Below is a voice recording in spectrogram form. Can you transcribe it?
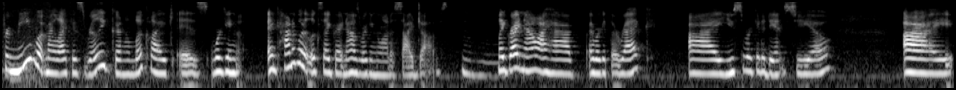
for mm-hmm. me, what my life is really gonna look like is working, and kind of what it looks like right now is working a lot of side jobs. Mm-hmm. Like right now, I have I work at the rec. I used to work at a dance studio. I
